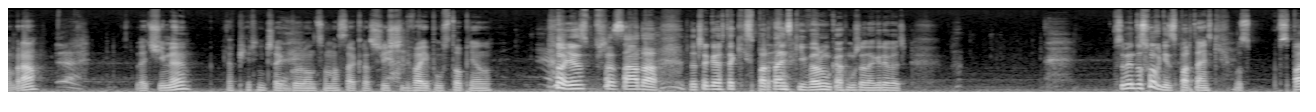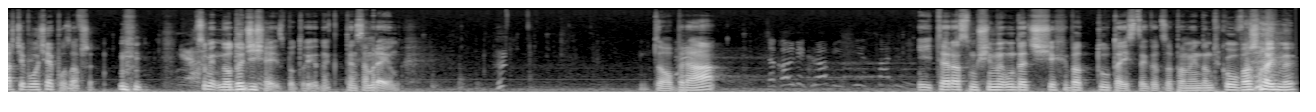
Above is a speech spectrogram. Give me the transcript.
Dobra. Lecimy. Ja pierniczę jak gorąco, masakra, 32,5 stopnia, no. To jest przesada. Dlaczego ja w takich spartańskich warunkach muszę nagrywać? W sumie dosłownie spartańskich, bo wsparcie było ciepło zawsze. W sumie, no do dzisiaj jest, bo to jednak ten sam rejon. Dobra. I teraz musimy udać się chyba tutaj, z tego co pamiętam, tylko uważajmy.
